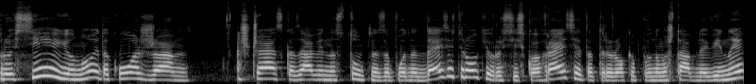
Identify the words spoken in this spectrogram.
Росією. Ну і також. Ще сказав він наступне за понад 10 років російської агресії та 3 роки повномасштабної війни.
